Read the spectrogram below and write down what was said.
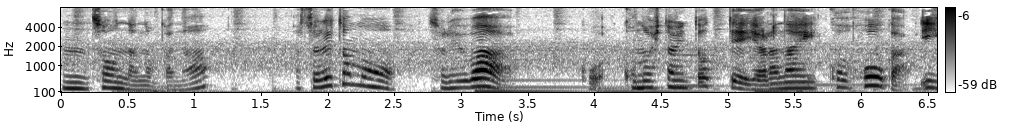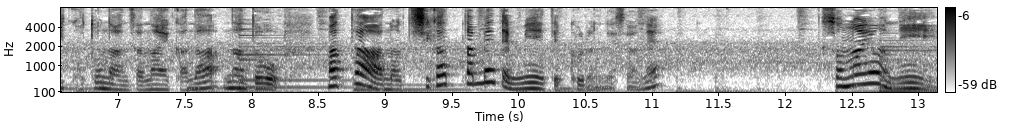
うんそうなのかな？それともそれはこうこの人にとってやらない方がいいことなんじゃないかな？などまたあの違った目で見えてくるんですよね。そのように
